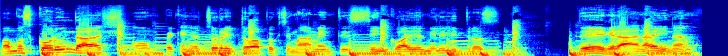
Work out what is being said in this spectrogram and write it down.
Vamos con un dash o un pequeño chorrito, aproximadamente 5 a 10 mililitros de granadina.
